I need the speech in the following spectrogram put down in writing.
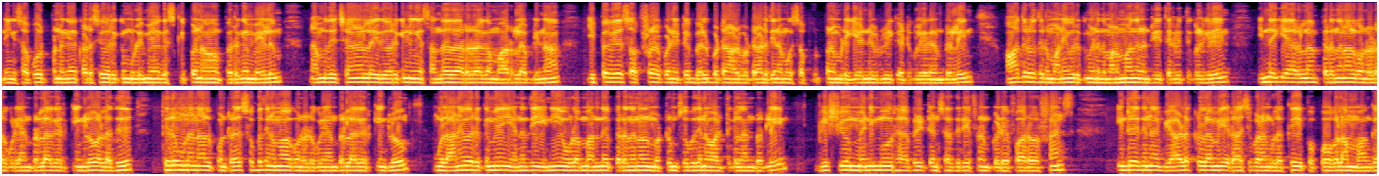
நீங்கள் சப்போர்ட் பண்ணுங்க. கடைசி வரைக்கும் முழுமையாக ஸ்கிப் பண்ணாமல் பாருங்க. மேலும் நமது சேனலில் இது வரைக்கும் நீங்கள் சந்தாதாரராக மாறல அப்படின்னா இப்போவே சப்ஸ்கிரைப் பண்ணிட்டு பெல் பட்டன் ஆல் பட்டன் அழுத்தி நமக்கு சப்போர்ட் பண்ண முடியும் என்று கேட்டுக்கொள்கிறேன் நண்பர்களே. ஆதரவு தரும் அனைவருக்கும் எனது மனமார்ந்த நன்றியை தெரிவித்துக் கொள்கிறேன். இன்னைக்கு யாரெல்லாம் பிறந்தநாள் கொண்டாடக்கூடிய அன்பர்களாக இருக்கீங்களோ அல்லது திருமண நாள் போன்ற சுபதினமாக கொண்டாடக்கூடிய அன்பர்களாக இருக்கீங்களோ உங்கள் அனைவருக்குமே எனது இனிய உளமார்ந்த பிறந்தநாள் மற்றும் சுபதின வாழ்த்துக்கள் நண்பர்களே. Wish you many more happy returns of the day from today for our friends இன்றைய தின வியாழக்கிழமை ராசி பலன்களுக்கு இப்போ போகலாம் வாங்க.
